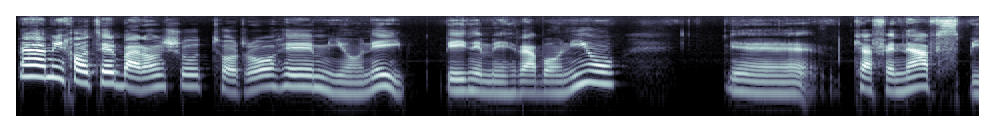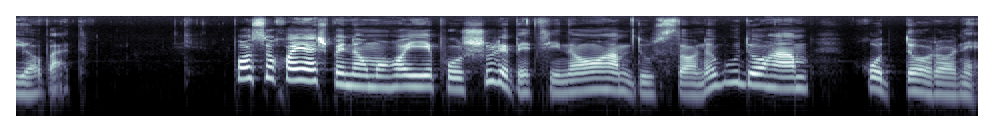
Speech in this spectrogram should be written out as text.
به همین خاطر بران شد تا راه میانه بین مهربانی و کف نفس بیابد. پاسخهایش به نامه های پرشور بتینا هم دوستانه بود و هم خوددارانه.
